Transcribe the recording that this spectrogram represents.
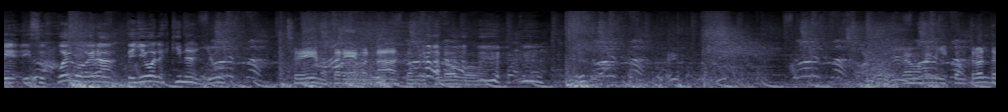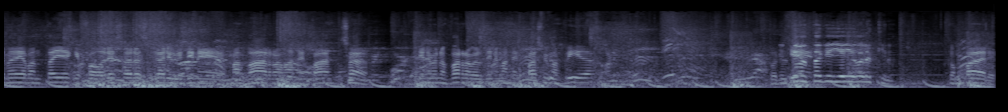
Y, y su juego era, te llevo a la esquina yo. sí, no está ni con nada, este hombre está loco. Vemos ahí el control de media pantalla que favorece ahora a Sicario que tiene más barra, más espacio. O sea, tiene menos barra pero tiene más espacio y más vida. ¿Por qué? todo ataque ya llegó a la esquina. Compadre,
